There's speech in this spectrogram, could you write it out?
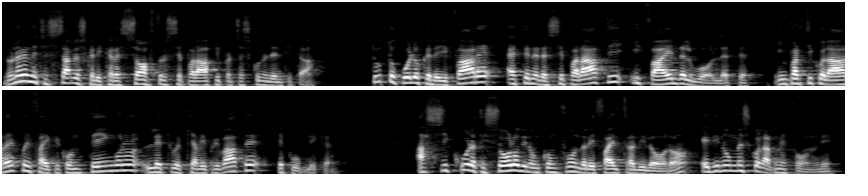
Non è necessario scaricare software separati per ciascuna identità. Tutto quello che devi fare è tenere separati i file del wallet, in particolare quei file che contengono le tue chiavi private e pubbliche. Assicurati solo di non confondere i file tra di loro e di non mescolarne i fondi.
